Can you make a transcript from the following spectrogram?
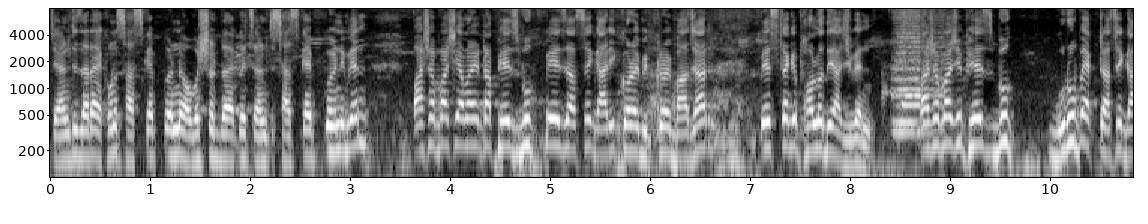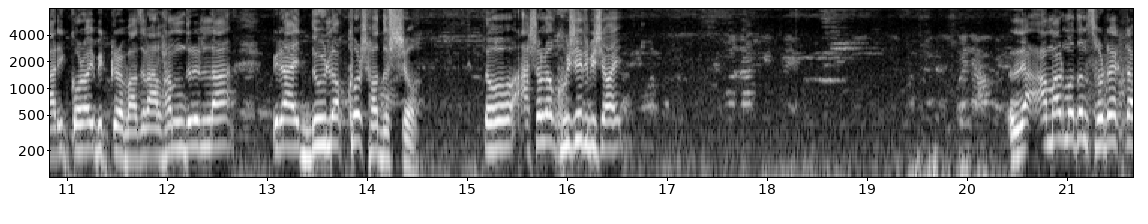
চ্যানেলটি যারা এখনও সাবস্ক্রাইব করেনি অবশ্যই দয়া করে চ্যানেলটি সাবস্ক্রাইব করে নেবেন। পাশাপাশি আমার একটা ফেসবুক পেজ আছে, গাড়ি ক্রয় বিক্রয় বাজার। পেজটাকে ফলো দিয়ে আসবেন। পাশাপাশি ফেসবুক গ্রুপ একটা আছে, গাড়ি ক্রয় বিক্রয় বাজার। আলহামদুলিল্লাহ, প্রায় দুই লক্ষ সদস্য। তো আসলে খুশির বিষয়। যে আমার মতন ছোট একটা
